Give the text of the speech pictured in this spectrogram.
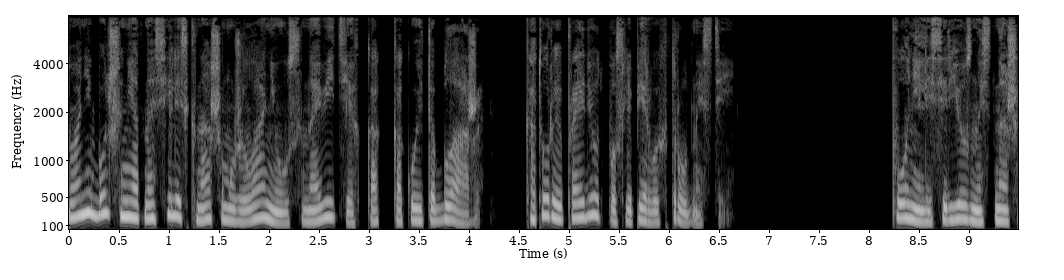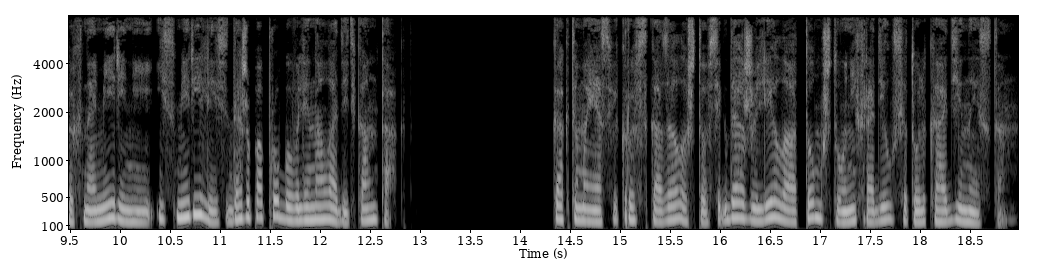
Но они больше не относились к нашему желанию усыновить их как к какой-то блаже, которая пройдет после первых трудностей. Поняли серьезность наших намерений и смирились, даже попробовали наладить контакт. Как-то моя свекровь сказала, что всегда жалела о том, что у них родился только один Истон.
